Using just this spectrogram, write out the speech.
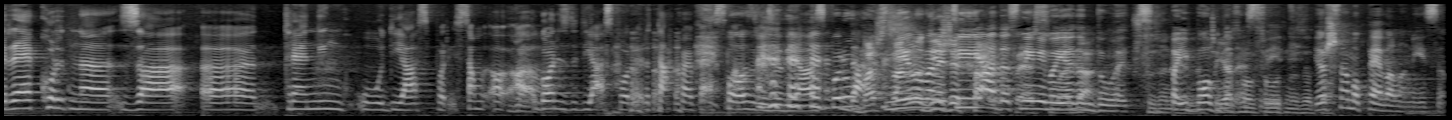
rekordna za e, trending u dijaspori. Samo, a, Da. govorim za dijasporu, jer takva je pesma. Pozdrav za dijasporu. Da. Baš Milovane, ti i ja da snimimo pesma, jedan da. duet. Što za Pa i ne, Bog znači, da ja nas apsolutno vidi. za to. Još samo pevala nisam.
